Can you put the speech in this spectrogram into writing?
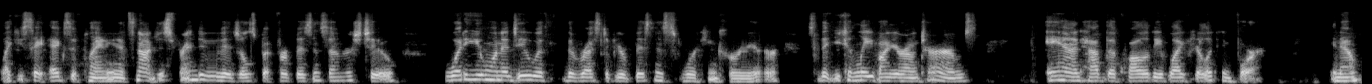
like you say exit planning. It's not just for individuals, but for business owners too. What do you want to do with the rest of your business working career so that you can leave on your own terms and have the quality of life you're looking for? You know.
